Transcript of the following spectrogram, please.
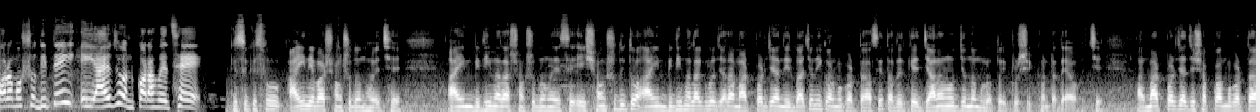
পরামর্শ দিতেই এই আয়োজন করা হয়েছে। কিছু কিছু আইন এবার সংশোধন হয়েছে, আইন বিধিমালা সংশোধন হয়েছে। এই সংশোধিত আইন বিধিমালাগুলো যারা মাঠ পর্যায়ে নির্বাচনী কর্মকর্তা আছে, তাদেরকে জানানোর জন্য মূলত এই প্রশিক্ষণটা দেওয়া হচ্ছে। আর মাঠ পর্যায়ে যেসব কর্মকর্তা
